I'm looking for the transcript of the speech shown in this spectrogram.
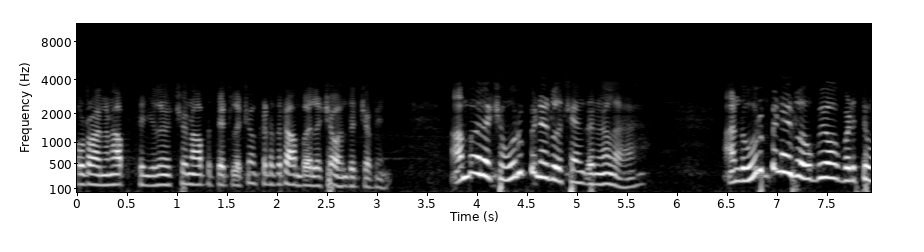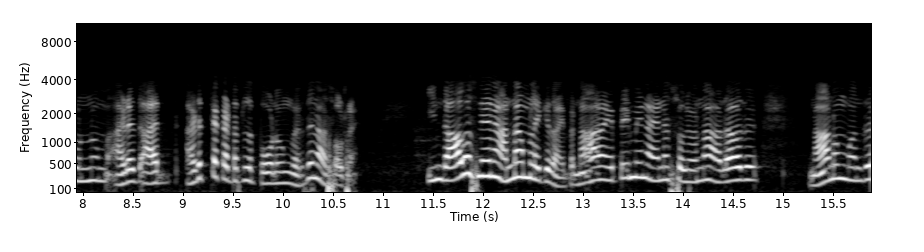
சொல்கிறாங்க நாற்பத்தஞ்சு லட்சம் நாற்பத்தெட்டு லட்சம் கிட்டத்தட்ட ஐம்பது லட்சம் வந்துருச்சு அப்படின்னு. ஐம்பது லட்சம் உறுப்பினர்கள் சேர்ந்ததுனால அந்த உறுப்பினர்களை உபயோகப்படுத்தி இன்னும் அடுத்த அடுத்த கட்டத்தில் போகணுங்கிறது நான் சொல்கிறேன் இந்த ஆலோசனை அண்ணாமலைக்கு தான். இப்போ நான் எப்பயுமே நான் என்ன சொல்லுவேன்னா அதாவது நானும் வந்து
